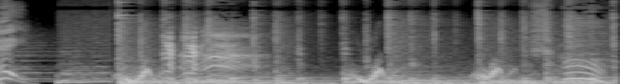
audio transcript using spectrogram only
Hey! Oh.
